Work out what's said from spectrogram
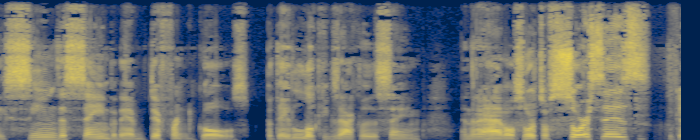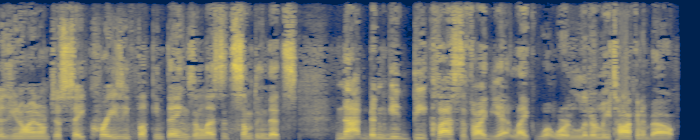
They seem the same, but they have different goals but they look exactly the same. And then I have all sorts of sources because, you know, I don't just say crazy fucking things unless it's something that's not been declassified yet, like what we're literally talking about.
